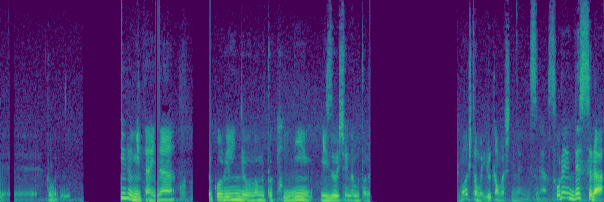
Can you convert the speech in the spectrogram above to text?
えー、ビールみたいなアルコール飲料を飲む時に水を一緒に飲むとね思う人もいるかもしれないんですがそれですら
